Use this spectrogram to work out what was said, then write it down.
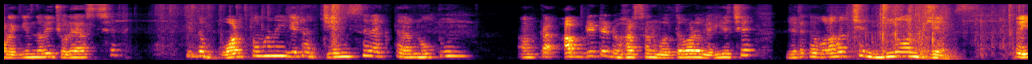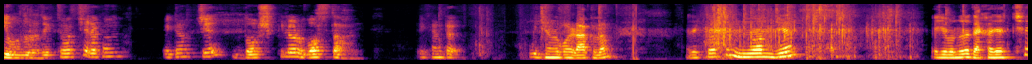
অনেকদিন ধরেই চলে আসছে। কিন্তু বর্তমানে যেটা জেমসের একটা নতুন একটা আপডেটেড ভার্সন বলতে পারো, বেরিয়েছে, যেটাকে বলা হচ্ছে নিয়ন জেমস এই বন্ধুরা, দেখতে পাচ্ছ এরকম, এটা হচ্ছে দশ কিলোর বস্তা হয়। এখানটা বিছানার উপরে রাখলাম। দেখতে পাচ্ছেন নিয়ন জেমস এই যে বন্ধুরা দেখা যাচ্ছে,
